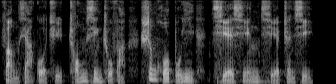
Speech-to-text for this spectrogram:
放下过去，重新出发。生活不易，且行且珍惜。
